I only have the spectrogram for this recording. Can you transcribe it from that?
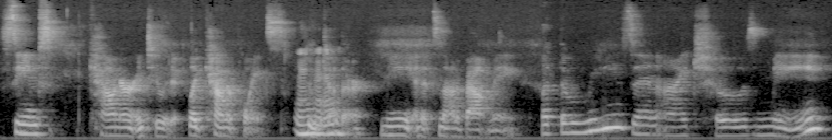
seemed counterintuitive, like counterpoints to each Mhm. other. Me and it's not about me. But the reason I chose me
